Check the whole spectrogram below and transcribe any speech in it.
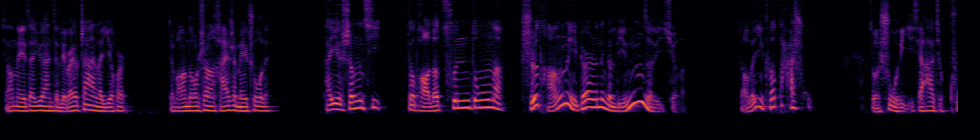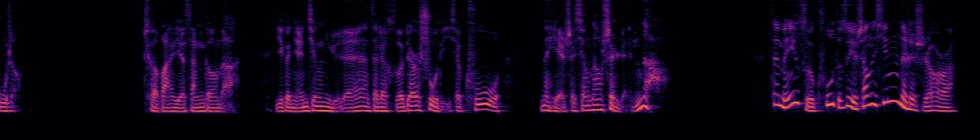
小美在院子里边又站了一会儿，这王东升还是没出来，她一生气。就跑到村东呢池塘那边的那个林子里去了，找了一棵大树，坐树底下就哭上了。这半夜三更的，一个年轻女人在这河边树底下哭，那也是相当瘆人的。在梅子哭的最伤心的这时候啊，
